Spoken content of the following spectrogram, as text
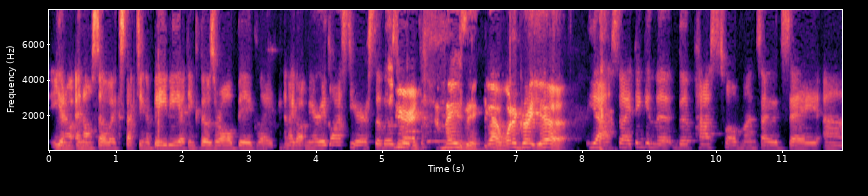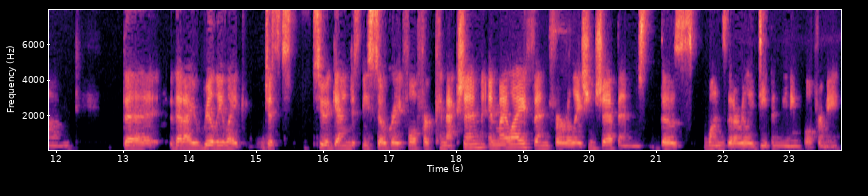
you know and also expecting a baby I think those are all big like and I got married last year so those Dude, are all amazing. Yeah what a great year yeah so i think in the the past 12 months i would say um the that i really like just to again just be so grateful for connection in my life and for relationship and those ones that are really deep and meaningful for me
